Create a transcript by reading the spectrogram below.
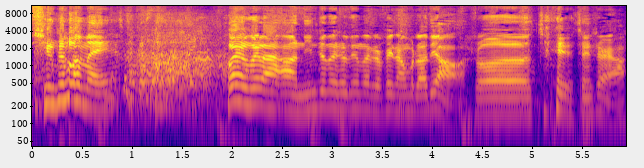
听着了没？欢迎回来啊！您正在收听的是非常不着调，说这个真事儿啊，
